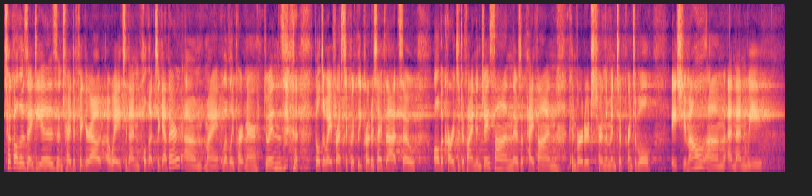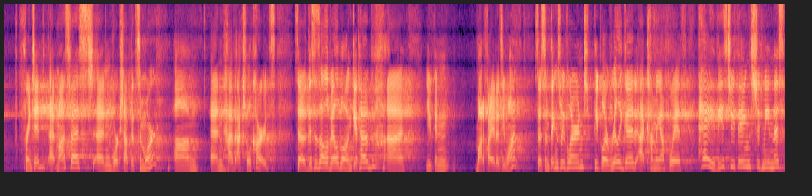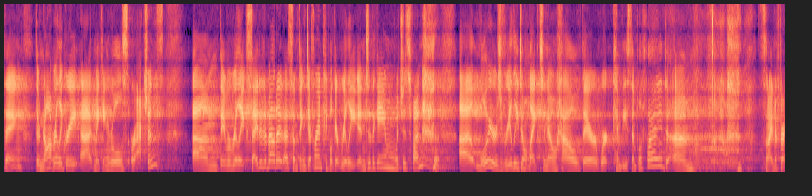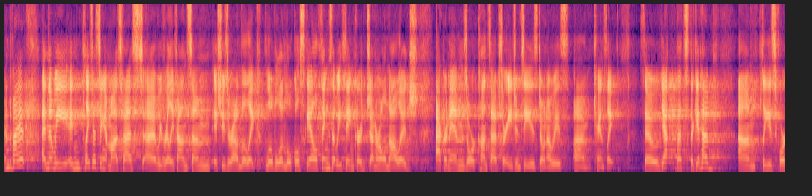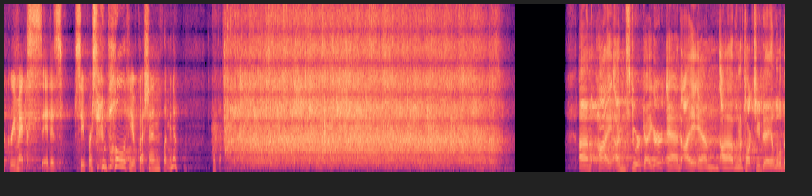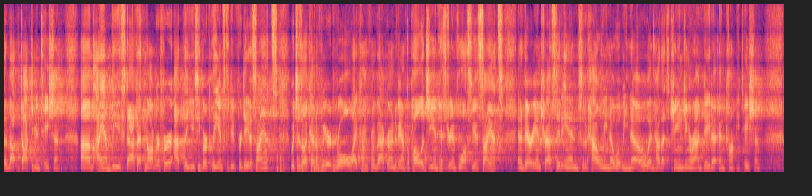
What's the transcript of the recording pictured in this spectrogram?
took all those ideas and tried to figure out a way to then pull that together. Um, my lovely partner, Twins, built a way for us to quickly prototype that. So all the cards are defined in JSON. There's a Python converter to turn them into printable HTML. Um, and then we printed at MozFest and workshopped it some more um, and have actual cards. So this is all available on GitHub. Uh, you can modify it as you want. So some things we've learned, people are really good at coming up with, hey, these two things should mean this thing. They're not really great at making rules or actions. Um, they were really excited about it as something different. People get really into the game, which is fun. uh, lawyers really don't like to know how their work can be simplified. Um, kind of threatened by it. And then we, in playtesting at MozFest, uh, we really found some issues around the like global and local scale, things that we think are general knowledge acronyms or concepts or agencies don't always um, translate. So yeah, that's the GitHub. Um, please fork remix. It is super simple. If you have questions, let me know. Um, hi, I'm Stuart Geiger, and I am uh, going to talk to you today a little bit about documentation. Um, I am the staff ethnographer at the UC Berkeley Institute for Data Science, which is a kind of weird role. I come from a background of anthropology and history and philosophy of science, and I'm very interested in sort of how we know what we know and how that's changing around data and computation.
